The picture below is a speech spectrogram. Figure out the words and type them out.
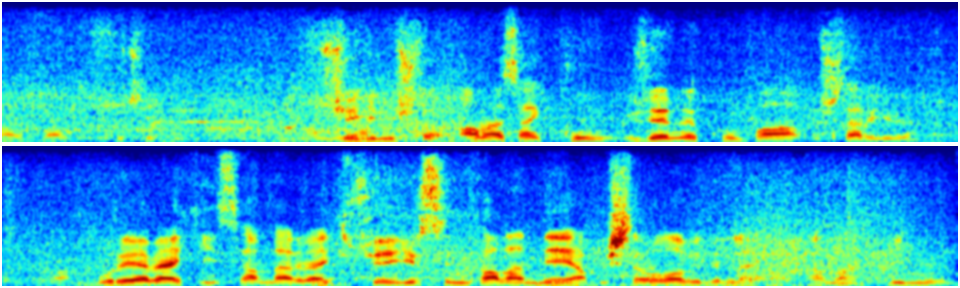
Bak bak su çekilmiş. çekilmişler ama sanki kum üzerine kum falan atmışlar gibi. Buraya belki insanlar belki suya girsin falan diye yapmışlar olabilirler ama bilmiyorum.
